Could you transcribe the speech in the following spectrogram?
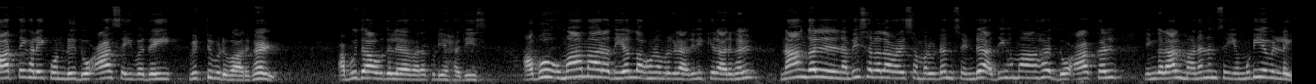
வார்த்தைகளை கொண்டு துஆ செய்வதை விட்டுவிடுவார்கள். அபுதாவுதில் வரக்கூடிய ஹதீஸ். அபு உமாமா ரதியல்லாஹு அவர்கள் அறிவிக்கிறார்கள் நாங்கள் நபி ஸல்லல்லாஹு அலைஹி அவர்களிடம் சென்று அதிகமாக துஆக்கள் எங்களால் மனனம் செய்ய முடியவில்லை.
